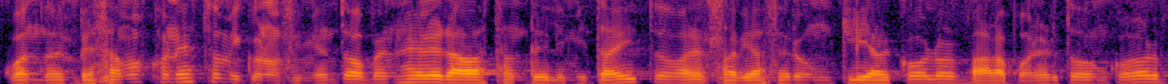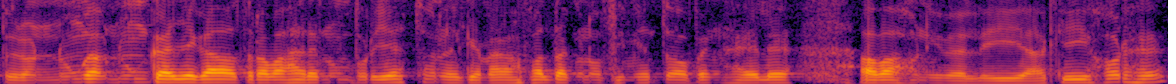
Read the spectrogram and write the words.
Cuando empezamos con esto, mi conocimiento de OpenGL era bastante limitadito, sabía hacer un clear color para poner todo en color, pero nunca, nunca he llegado a trabajar en un proyecto en el que me haga falta conocimiento de OpenGL a bajo nivel. Y aquí Jorge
